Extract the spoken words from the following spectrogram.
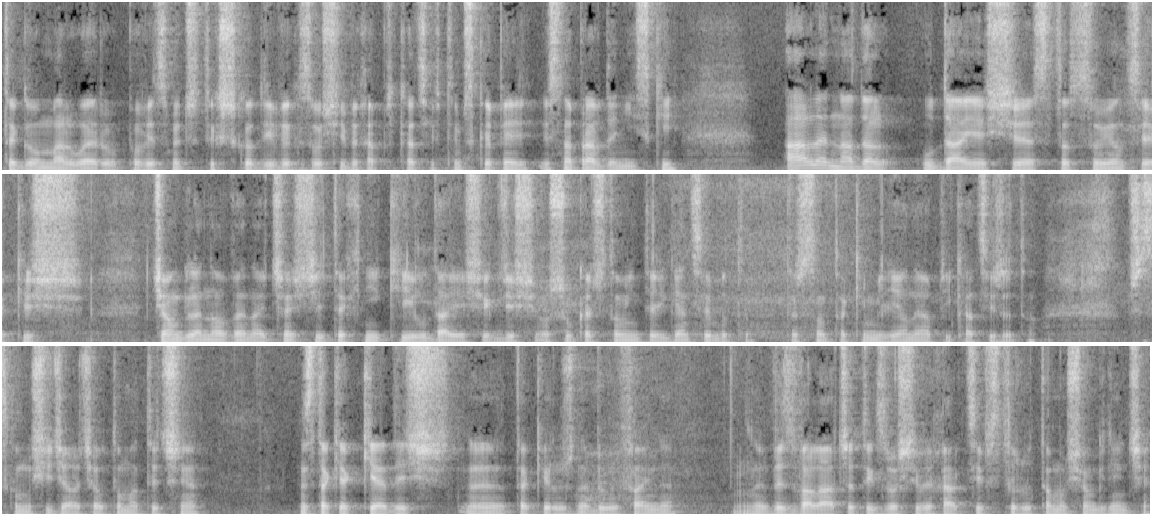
tego malware'u, powiedzmy, czy tych szkodliwych, złośliwych aplikacji w tym sklepie jest naprawdę niski, ale nadal udaje się, stosując jakieś ciągle nowe, najczęściej techniki, udaje się gdzieś oszukać tą inteligencję, bo to też są takie miliony aplikacji, że to wszystko musi działać automatycznie. Więc tak jak kiedyś, e, takie różne były fajne wyzwalacze tych złośliwych akcji w stylu tam osiągnięcie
